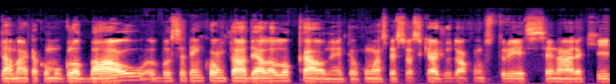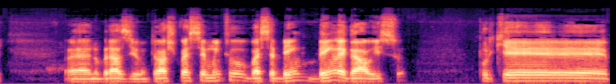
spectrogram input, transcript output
da marca como global, você tem que contar dela local, né? Então, com as pessoas que ajudam a construir esse cenário aqui é, no Brasil. Então, acho que vai ser muito, vai ser bem, bem legal isso, porque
